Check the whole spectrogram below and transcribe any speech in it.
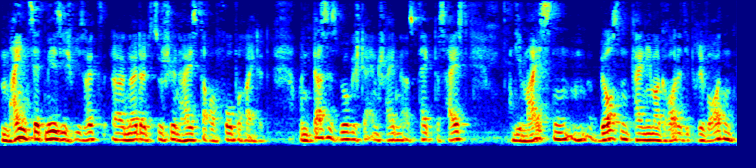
Mindset-mäßig, wie es heute äh, neudeutsch so schön heißt, darauf vorbereitet. Und das ist wirklich der entscheidende Aspekt. Das heißt, die meisten Börsenteilnehmer, gerade die privaten,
